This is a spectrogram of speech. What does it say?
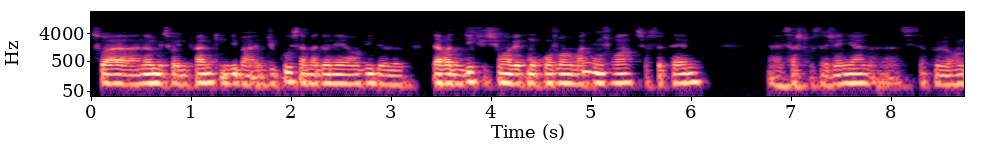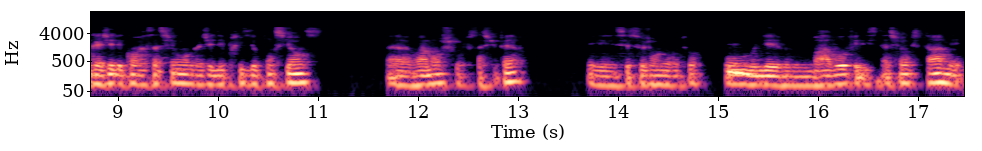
soit un homme et soit une femme qui me dit, bah, du coup, ça m'a donné envie de, d'avoir une discussion avec mon conjoint ou ma Mm. conjointe sur ce thème. Euh, ça, je trouve ça génial. Euh, si ça peut engager des conversations, engager des prises de conscience, euh, vraiment, je trouve ça super. Et c'est ce genre de retour. Ou Mm. des bravo, félicitations, etc. Mais,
